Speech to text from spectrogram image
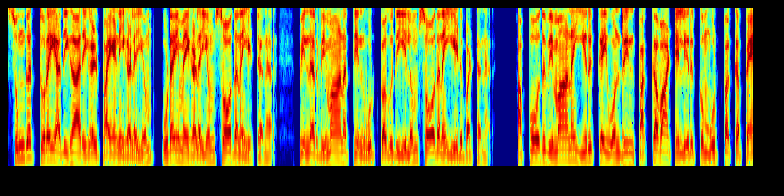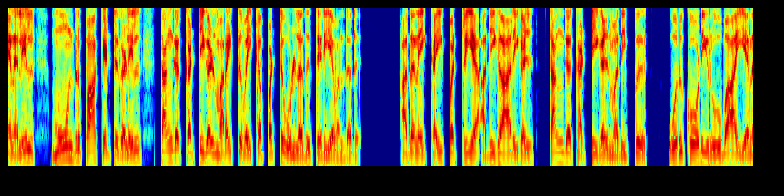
சுங்கத்துறை அதிகாரிகள் பயணிகளையும் உடைமைகளையும் சோதனையிட்டனர். பின்னர் விமானத்தின் உட்பகுதியிலும் சோதனை ஈடுபட்டனர். அப்போது விமான இருக்கை ஒன்றின் பக்கவாட்டில் இருக்கும் உட்பக்க பேனலில் மூன்று பாக்கெட்டுகளில் தங்கக் கட்டிகள் மறைத்து வைக்கப்பட்டு உள்ளது தெரிய வந்தது அதனை கைப்பற்றிய அதிகாரிகள் தங்க கட்டிகள் மதிப்பு ஒரு கோடி ரூபாய் என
